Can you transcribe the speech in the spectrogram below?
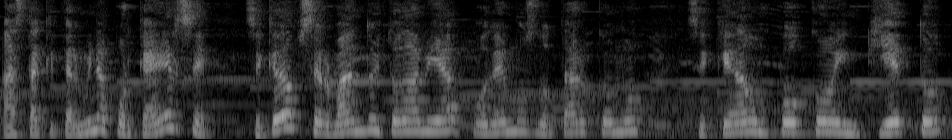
hasta que termina por caerse. Se queda observando y todavía podemos notar cómo se queda un poco inquieto,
